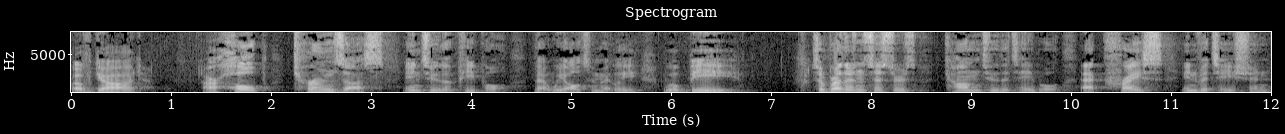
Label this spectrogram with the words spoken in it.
of God. Our hope turns us into the people that we ultimately will be. So, brothers and sisters, come to the table at Christ's invitation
